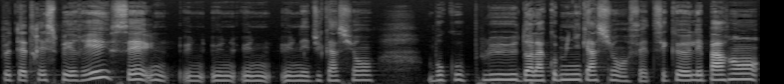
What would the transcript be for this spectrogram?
peut-être espéré, c'est une, une, une, une, éducation beaucoup plus dans la communication en fait. C'est que les parents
